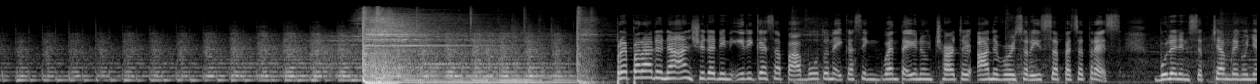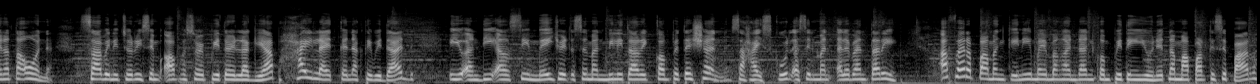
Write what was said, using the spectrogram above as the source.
thank you Preparado na ang syudad ni Iriga sa paabuto na ika-51 charter anniversary sa PESA 3, bulan ng Setyembre ngunya na taon. Sabi ni Tourism Officer Peter Lagyap, highlight kan aktibidad, iyo ang DLC Major Asinman Military Competition sa high school asinman elementary. Afera pa man kini may mga non-competing unit na mapartisipar,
